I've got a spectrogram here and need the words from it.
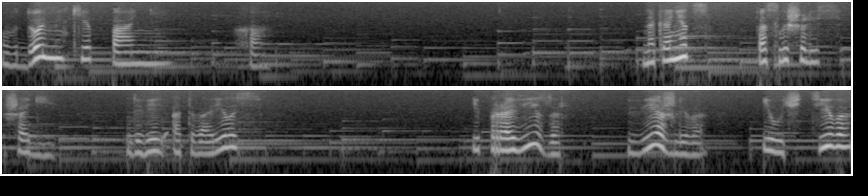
в домике пани Ха. Наконец послышались шаги. Дверь отворилась, и провизор вежливо и учтиво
